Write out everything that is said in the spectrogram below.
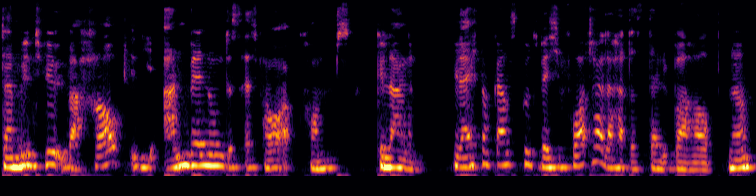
damit wir überhaupt in die Anwendung des SV-Abkommens gelangen. Vielleicht noch ganz kurz, welche Vorteile hat das denn überhaupt? Ne?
